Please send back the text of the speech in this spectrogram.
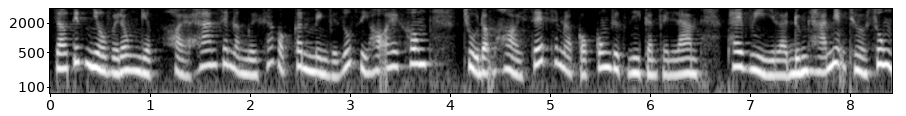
giao tiếp nhiều với đồng nghiệp, hỏi han xem là người khác có cần mình phải giúp gì họ hay không, chủ động hỏi sếp xem là có công việc gì cần phải làm thay vì là đứng há miệng chờ sung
